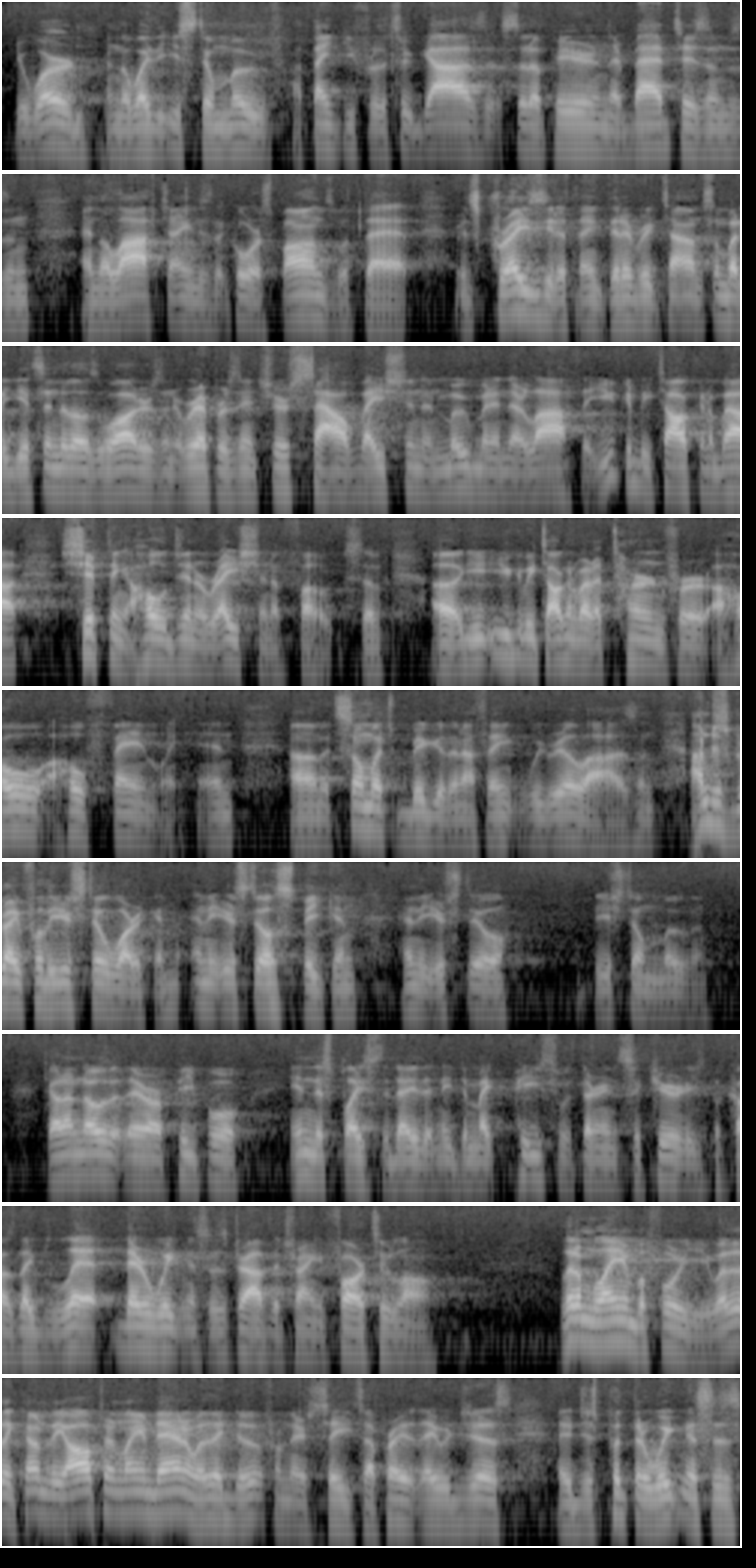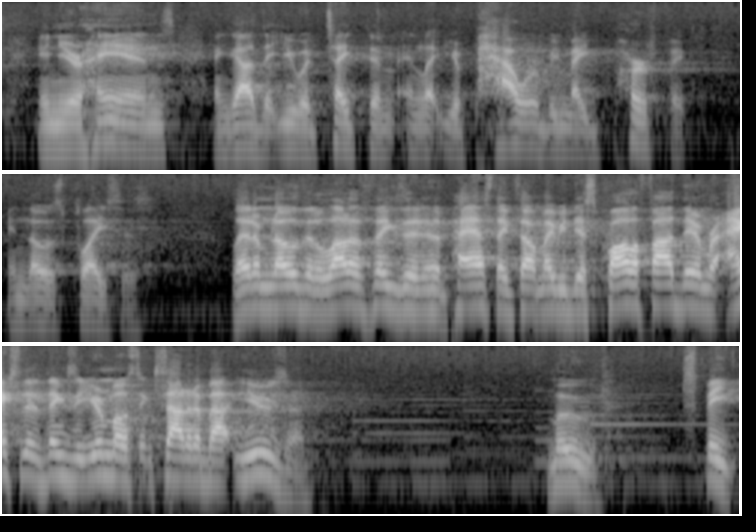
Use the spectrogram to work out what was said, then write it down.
your word and the way that you still move. I thank you for the two guys that stood up here and their baptisms and, and the life changes that corresponds with that. It's crazy to think that every time somebody gets into those waters and it represents your salvation and movement in their life, that you could be talking about shifting a whole generation of folks. Of uh, you, you, could be talking about a turn for a whole a whole family, and um, it's so much bigger than I think we realize. And I'm just grateful that you're still working and that you're still speaking and that you're still that you're still moving. God, I know that there are people in this place today that need to make peace with their insecurities because they've let their weaknesses drive the train far too long. Let them lay them before you. Whether they come to the altar and lay them down or whether they do it from their seats, I pray that they would just, they would just put their weaknesses in your hands and God, that you would take them and let your power be made perfect in those places. Let them know that a lot of the things that in the past they thought maybe disqualified them are actually the things that you're most excited about using. Move, speak,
